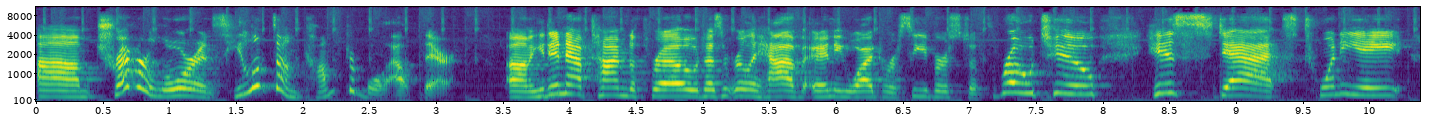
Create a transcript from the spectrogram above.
Um, Trevor Lawrence, he looked uncomfortable out there. Um, he didn't have time to throw, doesn't really have any wide receivers to throw to. His stats 28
